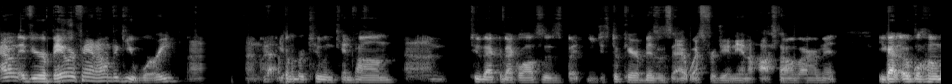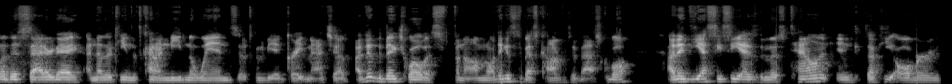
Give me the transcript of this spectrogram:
I don't. If you're a Baylor fan, I don't think you worry. Uh, you're number two in KenPom, um, two back-to-back losses, but you just took care of business at West Virginia in a hostile environment. You got Oklahoma this Saturday, another team that's kind of needing the win, so it's going to be a great matchup. I think the Big 12 is phenomenal. I think it's the best conference in basketball. I think the SEC has the most talent in Kentucky, Auburn,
